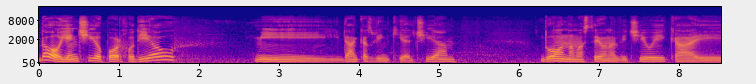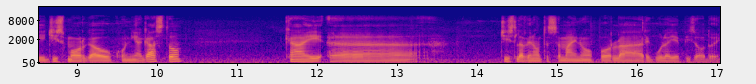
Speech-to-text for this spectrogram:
Do, jen cio por hodiau. Mi dankas vin kiel ciam. Duon namasteon al vi ciui, kai gis morgau con nia gasto, Kai uh, eh, gis la venonta semaino por la regulai episodoi.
